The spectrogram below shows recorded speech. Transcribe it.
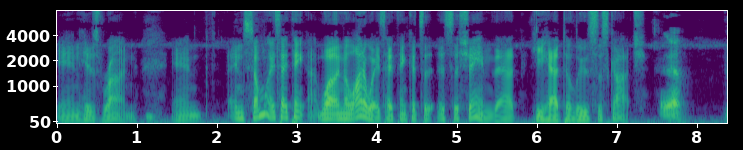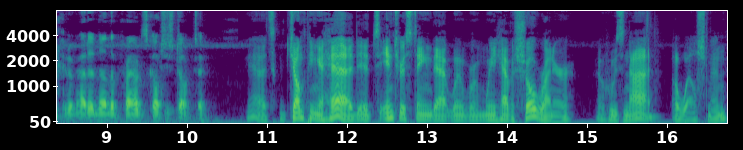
in his run. And in some ways, I think, well, in a lot of ways, I think it's a it's a shame that he had to lose the Scotch. Yeah, you could have had another proud Scottish doctor. Yeah, it's jumping ahead. It's interesting that when, when we have a showrunner who's not a Welshman,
